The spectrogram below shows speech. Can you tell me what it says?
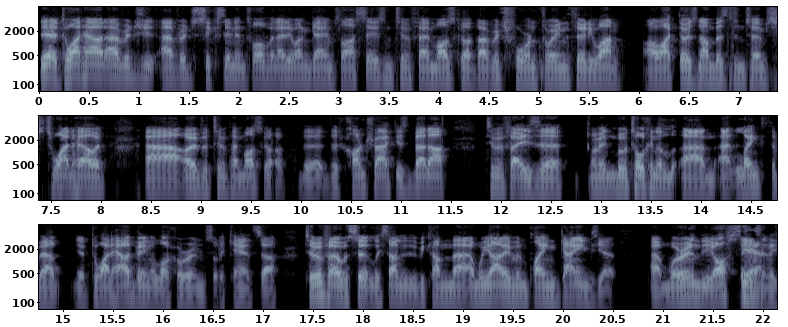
Yeah, Dwight Howard averaged averaged 16 and 12 in 81 games last season. Timofey Mozgov averaged 4 and 3 in 31. I like those numbers in terms of Dwight Howard uh, over Timofey Mozgov. The the contract is better. Timofey's a I mean, we were talking um, at length about you know, Dwight Howard being a locker room sort of cancer. Timofey was certainly starting to become that, and we aren't even playing games yet. Um, we're in the off season. Yeah.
